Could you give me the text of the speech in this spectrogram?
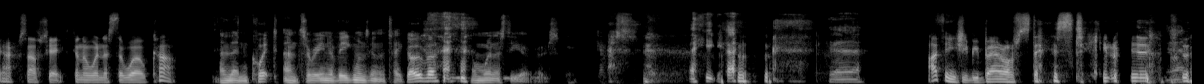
Yeah, Southgate's going to win us the World Cup. and then quit, and Sarina Wiegman's going to take over and win us the Euros. Yes. There you go. yeah. I think she'd be better off st- sticking with Yeah.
